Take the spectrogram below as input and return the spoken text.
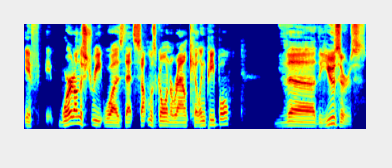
if word on the street was that something was going around killing people, the the users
